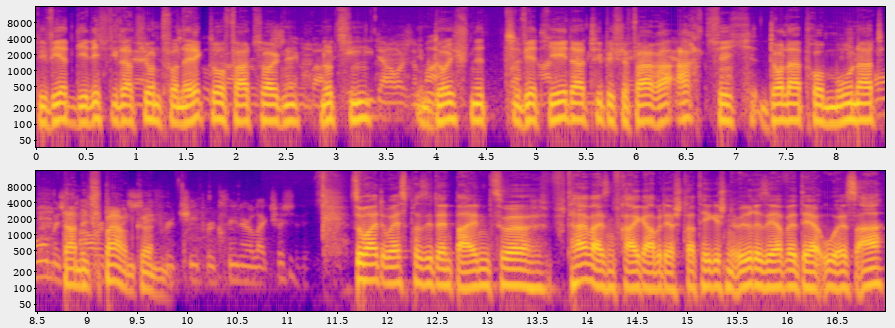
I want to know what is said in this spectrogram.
Wir werden die nächste Generation von Elektrofahrzeugen nutzen. Im Durchschnitt wird jeder typische Fahrer 80 Dollar pro Monat damit sparen können. Soweit US-Präsident Biden zur teilweisen Freigabe der strategischen Ölreserve der USA.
